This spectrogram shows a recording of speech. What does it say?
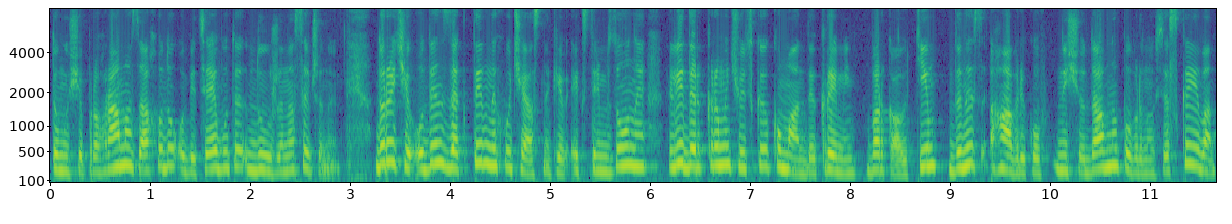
тому що програма заходу обіцяє бути дуже насиченою. До речі, один з активних учасників Екстрім зони, лідер Кременчуцької команди Кремінь Воркаут Тім Денис Гавріков нещодавно повернувся з Києва,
